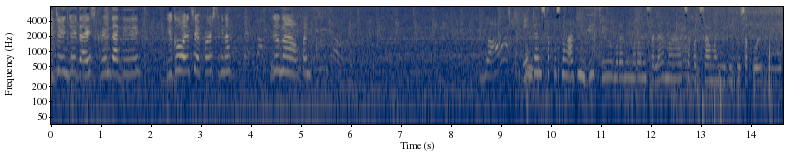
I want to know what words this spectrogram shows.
Did you enjoy the ice cream, Daddy? You go and say first. Sige na. Yun na, open. Ayan guys, tapos ng aking video. Maraming maraming salamat sa pagsama niyo dito sa Turkey,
